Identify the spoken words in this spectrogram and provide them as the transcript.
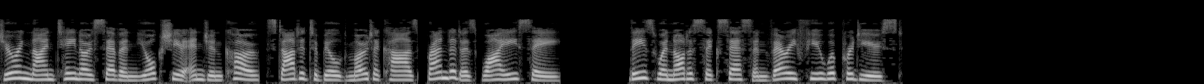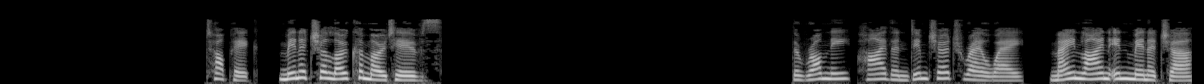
During 1907 Yorkshire Engine Co. started to build motor cars, branded as YEC. These were not a success and very few were produced. Miniature locomotives The Romney, Hythe and Dymchurch Railway mainline in miniature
